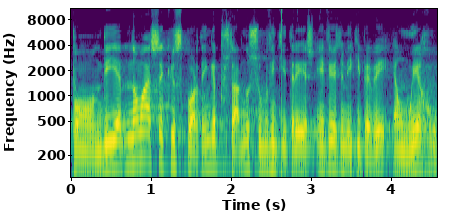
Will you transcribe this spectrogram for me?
bom dia. Não acha que o Sporting apostar no Sub-23 em vez de uma equipa B é um erro?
